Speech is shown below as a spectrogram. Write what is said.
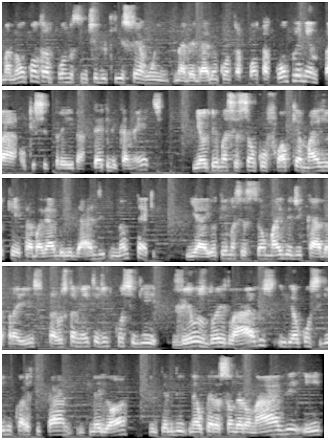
mas não um contraponto no sentido que isso é ruim. Na verdade, é um contraponto a complementar o que se treina tecnicamente. E eu tenho uma sessão com foco que é mais o que? Trabalhar habilidade não técnica. E aí eu tenho uma sessão mais dedicada para isso, para justamente a gente conseguir ver os dois lados e eu conseguir me qualificar melhor em termos de né, operação da aeronave e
